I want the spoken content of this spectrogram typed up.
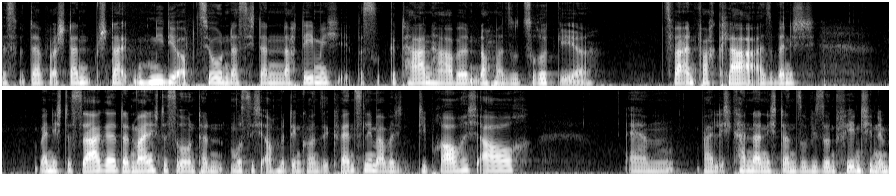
das, da stand, stand nie die Option, dass ich dann, nachdem ich das getan habe, nochmal so zurückgehe. Es war einfach klar. Also wenn ich, wenn ich das sage, dann meine ich das so und dann muss ich auch mit den Konsequenzen leben, aber die, die brauche ich auch, ähm, weil ich kann da nicht dann so wie so ein Fähnchen im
